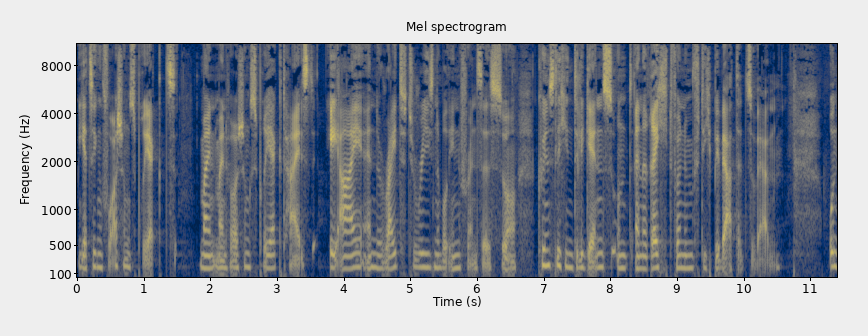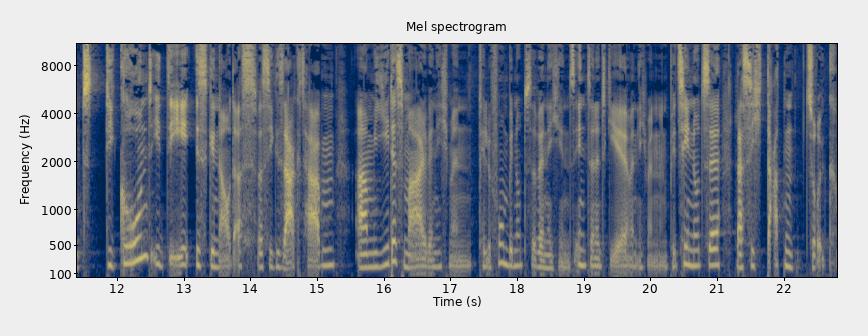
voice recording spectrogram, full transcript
jetzigen Forschungsprojekts. Mein, mein Forschungsprojekt heißt AI and the Right to Reasonable Inferences, so künstliche Intelligenz und ein Recht vernünftig bewertet zu werden. Und die Grundidee ist genau das, was Sie gesagt haben. Ähm, jedes Mal, wenn ich mein Telefon benutze, wenn ich ins Internet gehe, wenn ich meinen PC nutze, lasse ich Daten zurück.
